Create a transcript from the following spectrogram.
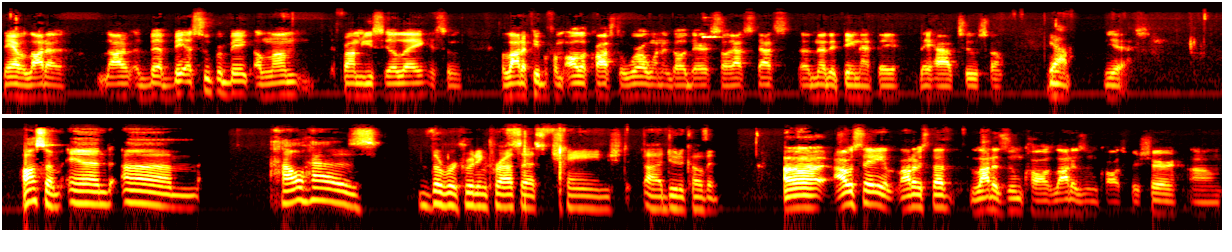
they have a lot of lot of a, bit a super big alum from UCLA. It's a, a lot of people from all across the world want to go there. So that's that's another thing that they they have too. So yeah. Yes. Awesome. And um, how has the recruiting process changed uh, due to COVID? Uh, I would say a lot of stuff, a lot of Zoom calls, a lot of Zoom calls for sure. Um,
